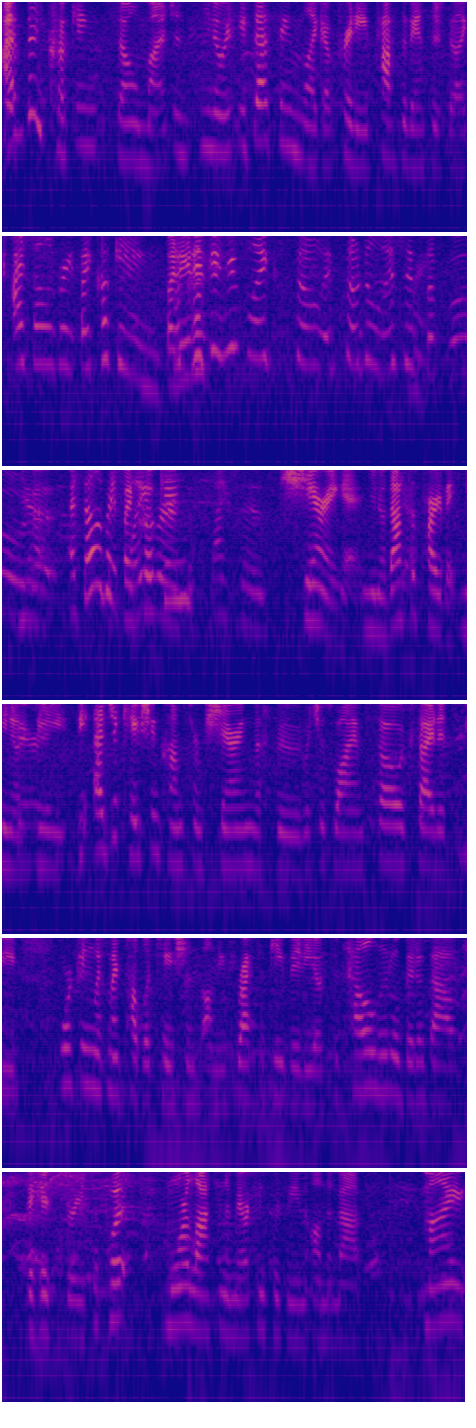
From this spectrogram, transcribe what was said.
I've been cooking so much, and you know, it, it, does seem like a pretty passive answer to say like I celebrate by cooking, but, but it cooking is, is like so it's so delicious Right. the food. Yeah. I celebrate the by flavors, cooking, the spices. sharing it. You know, that's a part of it. You know, sharing. the the education comes from sharing the food, which is why I'm so excited to be mm. Working with my publications on these recipe videos to tell a little bit about the history, to put more Latin American cuisine on the map. My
